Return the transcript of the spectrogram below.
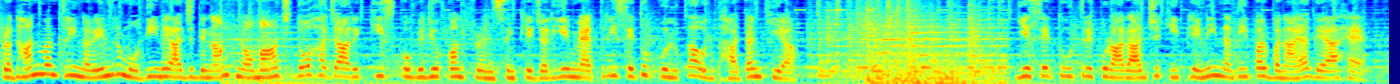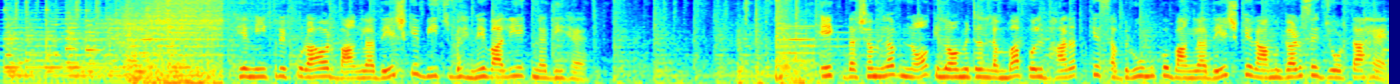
प्रधानमंत्री नरेंद्र मोदी ने आज दिनांक 9 मार्च 2021 को वीडियो कॉन्फ्रेंसिंग के ज़रिए मैत्री सेतु पुल का उद्घाटन किया। ये सेतु त्रिपुरा राज्य की फेनी नदी पर बनाया गया है। फेनी त्रिपुरा और बांग्लादेश के बीच बहने वाली एक नदी है। एक दशमलव नौ किलोमीटर लंबा पुल भारत के सबरूम को बांग्लादेश के रामगढ़ से जोड़ता है।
